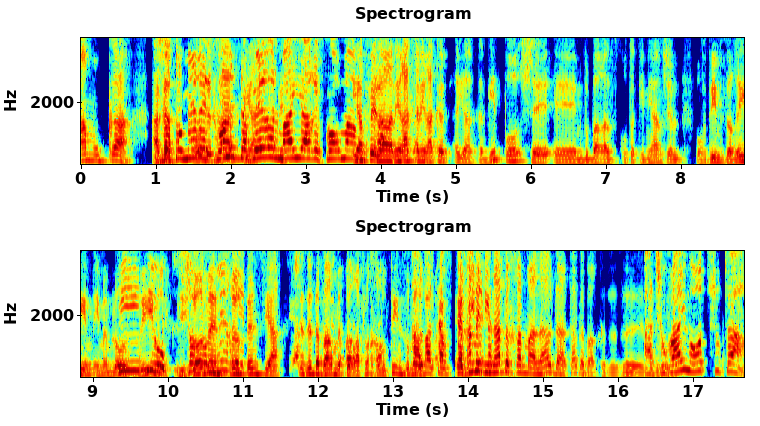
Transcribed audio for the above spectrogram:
עמוקה. זאת אגב, אומרת, בוא נדבר יא... על מהי הרפורמה העמוקה. יפה, לא, אני רק, אני רק אגיד פה שמדובר על זכות הקניין של עובדים זרים, אם הם לא עוזבים, לשלול מהם זכויות פנסיה, שזה דבר מטורף לחלוטין. זאת אומרת, איך המדינה את... בכלל מעלה על דעתה דבר כזה? זה... התשובה היא מאוד פשוטה.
